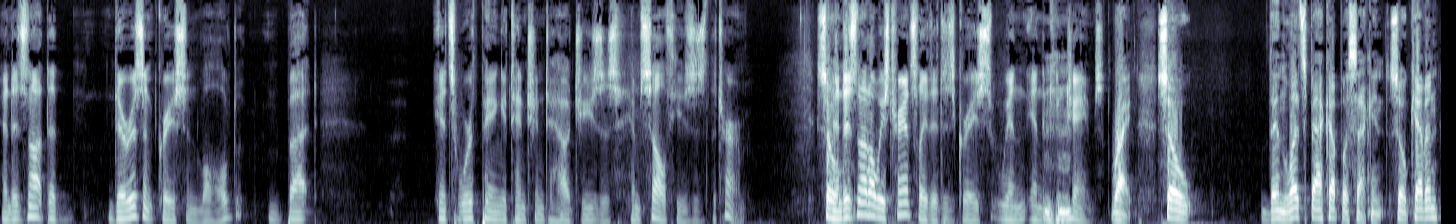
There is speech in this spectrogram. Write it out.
And it's not that there isn't grace involved, but it's worth paying attention to how Jesus himself uses the term. So, and it's not always translated as grace when in the mm-hmm. King James. Right. So then let's back up a second. So Kevin,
